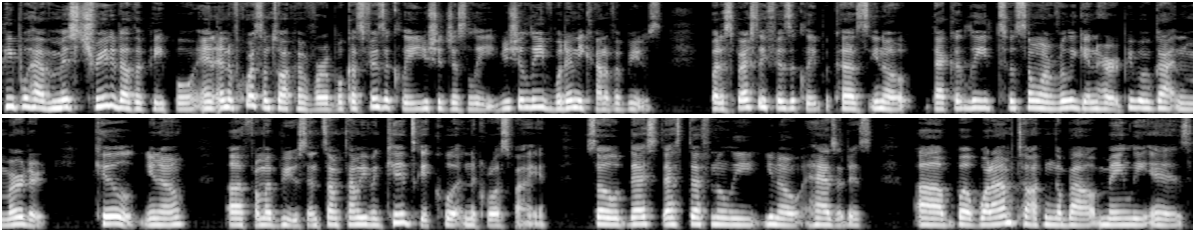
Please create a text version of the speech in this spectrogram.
people have mistreated other people. And, and of course, I'm talking verbal because physically, you should just leave. You should leave with any kind of abuse, but especially physically because, you know, that could lead to someone really getting hurt. People have gotten murdered, killed, you know uh, from abuse, and sometimes even kids get caught in the crossfire. So that's that's definitely you know hazardous. Uh, but what I'm talking about mainly is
